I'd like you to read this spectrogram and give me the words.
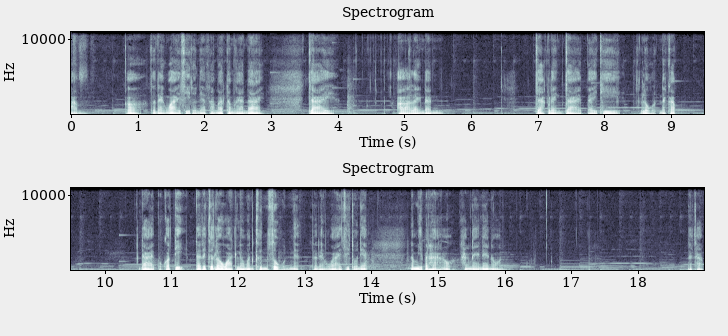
4.33 ก็แสดงว่า IC ตัวนี้สามารถทำงานได้ จ่าย แรงดัน จากแรงจ่ายไปที่โหลดนะครับ ได้ปกติ แต่ถ้าเกิดเราวัดแล้วมันขึ้นศูนย์เนี่ยแสดงว่าไอซีตัวเนี้ยต้องมีปัญหาข้างในแน่นอนนะครับ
